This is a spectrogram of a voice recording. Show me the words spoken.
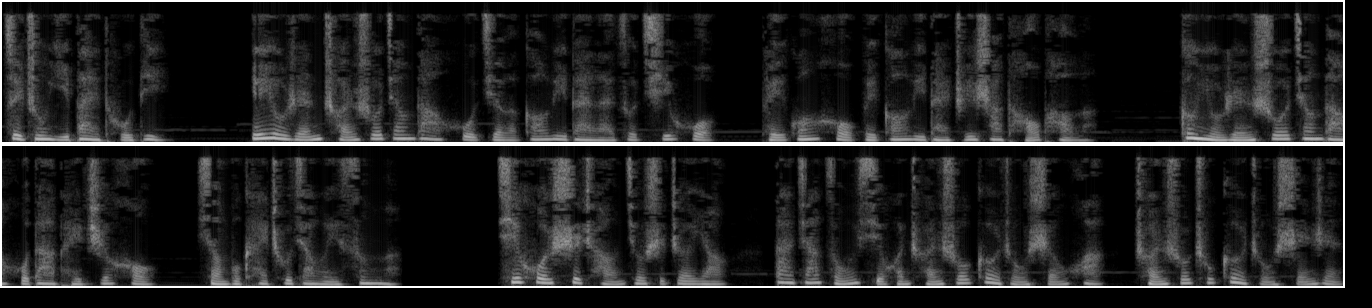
最终一败涂地。也有人传说江大户借了高利贷来做期货，赔光后被高利贷追杀逃跑了。更有人说江大户大赔之后想不开出家为僧了。期货市场就是这样，大家总喜欢传说各种神话，传说出各种神人。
